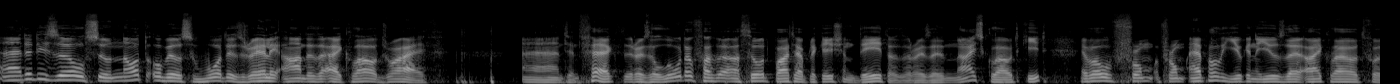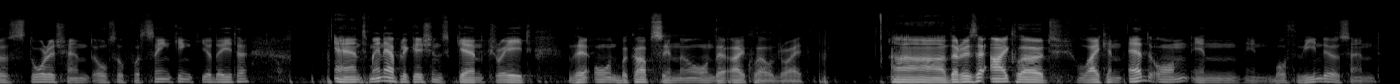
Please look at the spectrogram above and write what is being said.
And it is also not obvious what is really under the iCloud drive. And in fact, there is a lot of uh, third-party application data. There is a nice CloudKit. Well, from, from Apple, you can use the iCloud for storage and also for syncing your data. And many applications can create their own backups in, on the iCloud drive. Uh, there is iCloud like an add-on in, in both Windows and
